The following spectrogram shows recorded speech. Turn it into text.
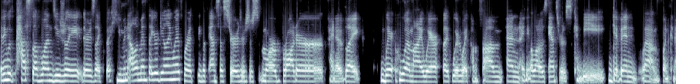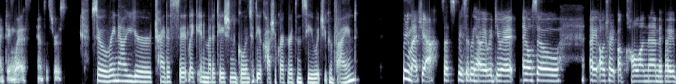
I think with past loved ones, usually there's like the human element that you're dealing with, where I think with ancestors, there's just more broader kind of like, where who am I? Where like where do I come from? And I think a lot of those answers can be given um, when connecting with ancestors. So right now you're trying to sit like in meditation, go into the Akashic records and see what you can find. Pretty much, yeah. So that's basically how I would do it. I also I, will try. I'll call on them if I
